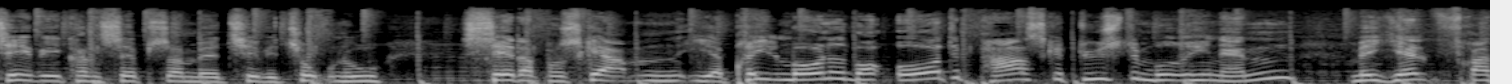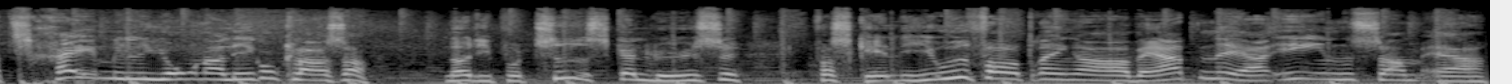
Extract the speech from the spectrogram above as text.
tv-koncept, som øh, TV2 nu sætter på skærmen i april måned, hvor otte par skal dyste mod hinanden med hjælp fra 3 millioner Lego-klodser, når de på tid skal løse forskellige udfordringer. Og verden er en, som er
